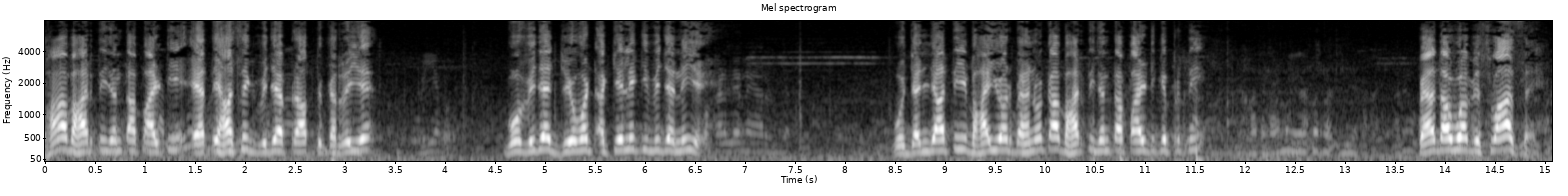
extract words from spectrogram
वहाँ भारतीय जनता पार्टी ऐतिहासिक विजय प्राप्त कर रही है। वो विजय जेवट अकेले की विजय नहीं है। वो जनजातीय भाई और बहनों का भारतीय जनता पार्टी के प्रति पैदा हुआ विश्वास है।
